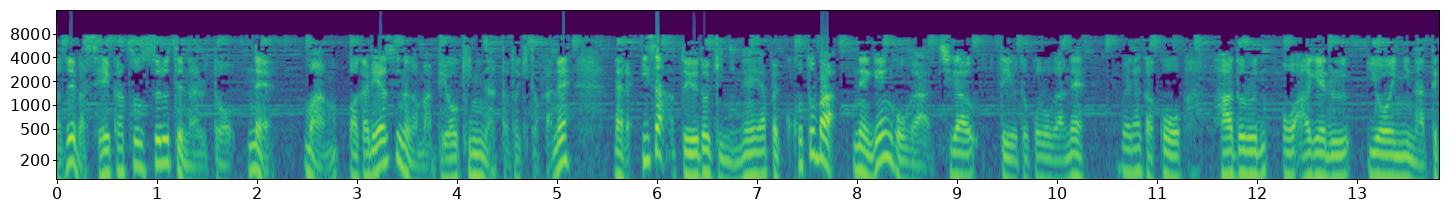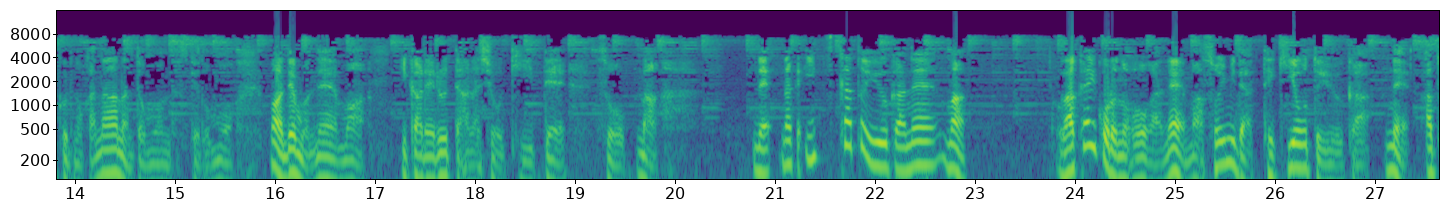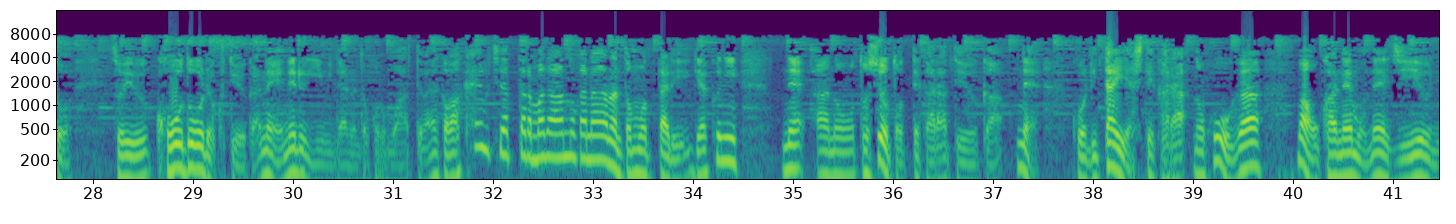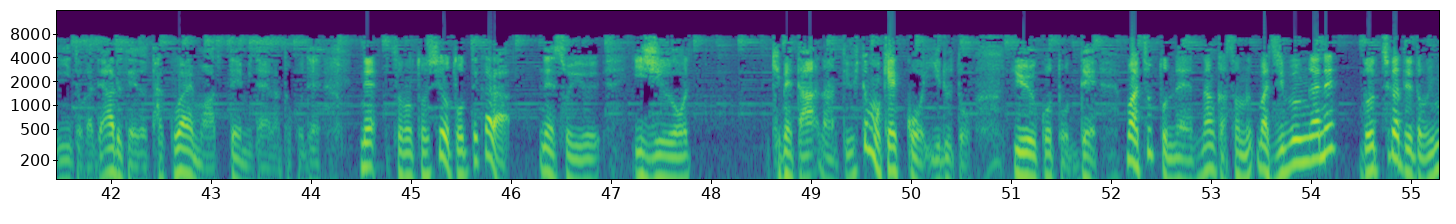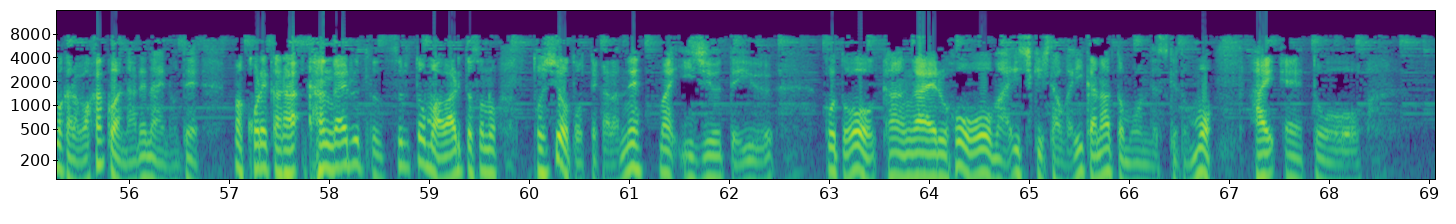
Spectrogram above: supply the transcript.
例えば生活をするってなると、ね、まあ、わかりやすいのが、まあ、病気になった時とかね。なんか、いざという時にね、やっぱり言葉、ね、言語が違うっていうところがね、やっぱりなんかこう、ハードルを上げる要因になってくるのかななんて思うんですけども。まあでもね、まあ、行かれるって話を聞いて、そう、まあ、ね、なんかいつかというかね、まあ、若い頃の方がね、まあそういう意味では適応というか、ね、あと、そういう行動力というかね、エネルギーみたいなところもあって、なんか若いうちだったらまだあんのかななんて思ったり、逆にね、あの、年を取ってからというか、ね、こうリタイアしてからの方が、まあお金もね、自由にとかである程度蓄えもあってみたいなとこで、ね、その年を取ってから、ね、そういう移住を決めたなんていう人も結構いるということで、まあちょっとね、なんかその、まあ自分がね、どっちかというと今から若くはなれないので、まあこれから考えるとすると、まあ割とその年を取ってからね、まあ移住っていうことを考える方をまあ意識した方がいいかなと思うんですけども、はい、えっ、と、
